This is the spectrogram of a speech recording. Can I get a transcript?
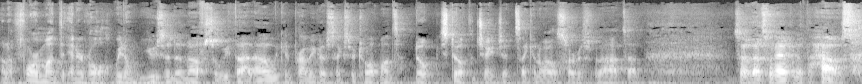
on a four month interval. We don't use it enough. So we thought, oh, we could probably go six or 12 months. Nope, you still have to change it. It's like an oil service for the hot tub. So that's what happened at the house.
